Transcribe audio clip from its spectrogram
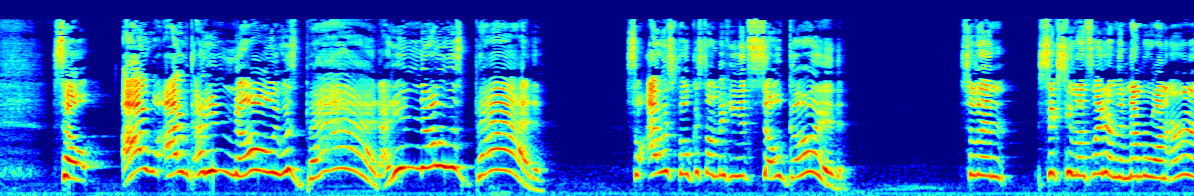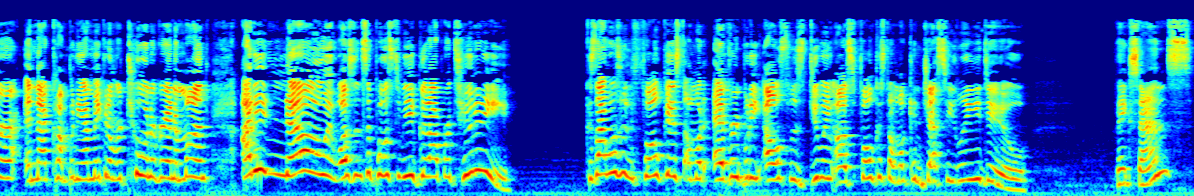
So I, I, I didn't know it was bad. I didn't know it was bad. So I was focused on making it so good. So then 16 months later, I'm the number one earner in that company. I'm making over 200 grand a month. I didn't know it wasn't supposed to be a good opportunity because I wasn't focused on what everybody else was doing. I was focused on what can Jesse Lee do. Make sense?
